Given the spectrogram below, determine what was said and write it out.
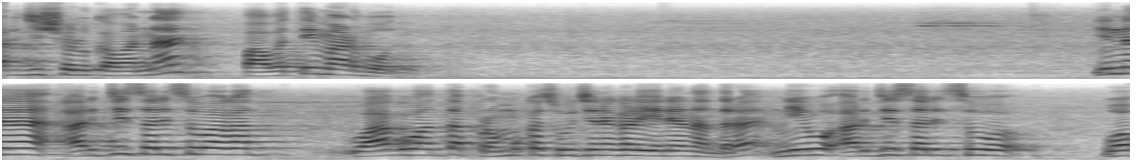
ಅರ್ಜಿ ಶುಲ್ಕವನ್ನು ಪಾವತಿ ಮಾಡ್ಬೋದು. ಇನ್ನು ಅರ್ಜಿ ಸಲ್ಲಿಸುವಾಗ ವಾಗುವಂಥ ಪ್ರಮುಖ ಸೂಚನೆಗಳು ಏನೇನಂದ್ರೆ, ನೀವು ಅರ್ಜಿ ಸಲ್ಲಿಸುವ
